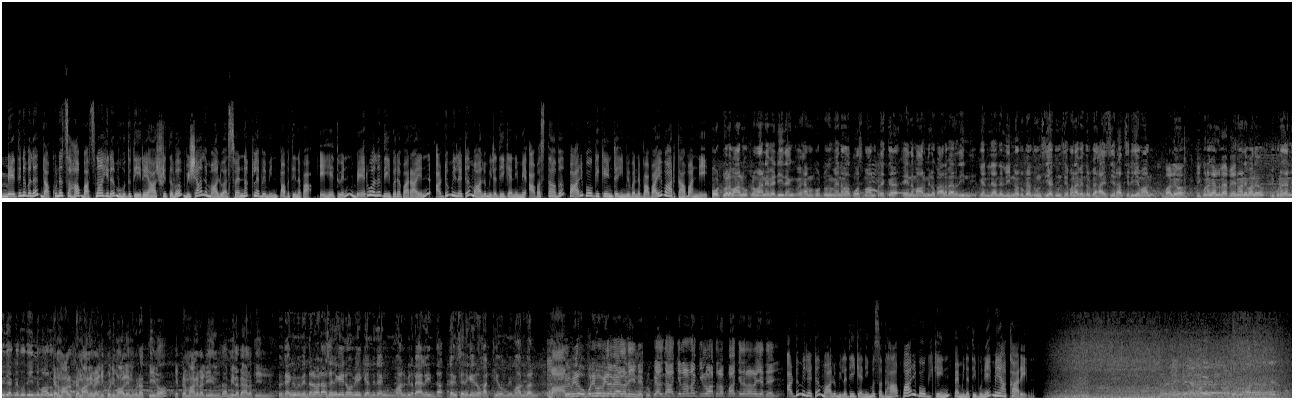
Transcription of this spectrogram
මේ දිනවල දකුණ සහ බස්නාහිර මුහුදු තීරය ආශ්‍රිතව විශාල මාළු අස්වැන්නක් ලැබෙමින් පවතිනවා. ඒ හේතුවෙන් බේරුවල දීවර වරායෙන් අඩු මිලට මාළු මිලදී ගැනීමේ අවස්ථාව පාරිභෝගිකයින්ට හිමිවන බවයි වාර්තා වන්නේ. පොට්ටුවල මාළු ප්‍රමාණය වැඩි දැන් හැම පොට්ටුවකම වෙනවා කෝස් මාළුත් එක්ක එහෙනම් මාළු මිල බාල බාල තින්නේ. කියන්නේ දැන් ලින්නෝ රුපියල් 300යි 350 වෙනද රුපියල් 600 700 ගිය මාළු. බලයෝ විකුණ ගන්න බෑ පේනවනේ බලයෝ විකුණ ගන්න විදියක් නැතුව තින්නේ මාළු. කියන්නේ මාළු ප්‍රමාණය වැඩි පොඩි මාළුවේම ගොඩක් තියෙනවා. ඒ ප්‍රමාණය වැඩි හින්දා මිල බහලා තියෙන්නේ. දැන් වෙන්දට වඩා සෙනග එනවා මේ කියන්නේ දැන් මාළු මිල බෑලා ඉඳලා දැන් සෙනග එනවා කට්ටිය මේ මාළු ගන්න. මාළු මිල උපරිම මිල බෑලා තින්නේ. රුපියල් 10ක් ගෙනා නම් කිලෝ 4ක් 5ක් ගෙදර රයතයි. අඩු මිලට මාළු මිලදී ගැනීම සඳහා පාරිභෝගිකයින් පැමිණ තිබුණේ මේ ආකාරයෙන්.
